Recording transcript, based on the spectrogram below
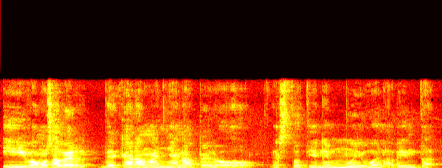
Y vamos a ver de cara a mañana, pero esto tiene muy buena pinta.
